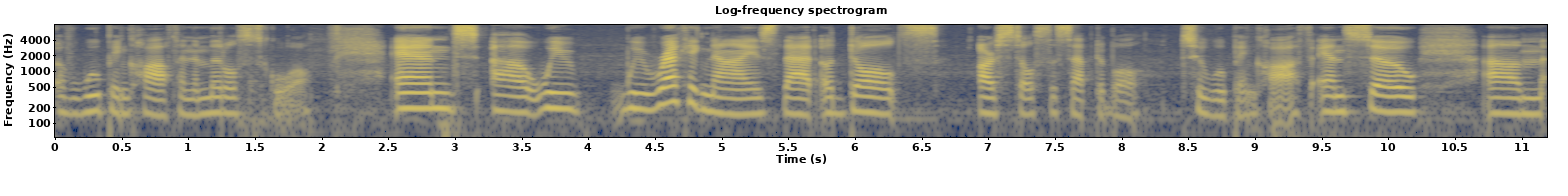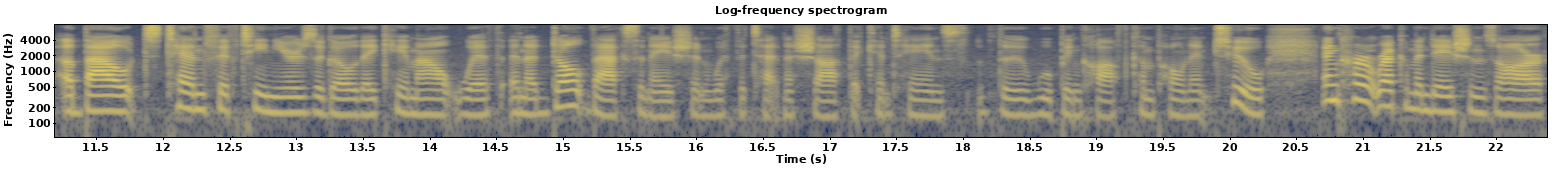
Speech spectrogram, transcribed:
of whooping cough in the middle school. And uh, we, we recognize that adults are still susceptible to whooping cough. And so, um, about 10, 15 years ago, they came out with an adult vaccination with the tetanus shot that contains the whooping cough component too. And current recommendations are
